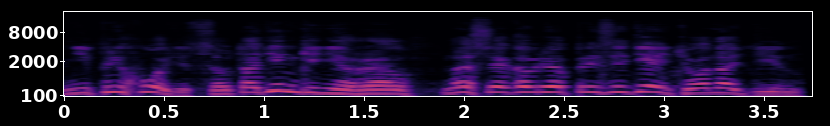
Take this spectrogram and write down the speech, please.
не приходится. Вот один генерал, но если я говорю о президенте, он один.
